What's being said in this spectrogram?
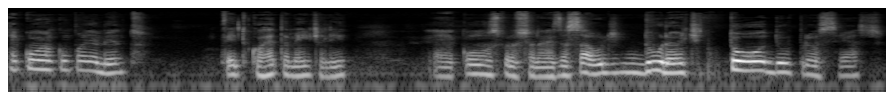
É com o acompanhamento feito corretamente ali é, com os profissionais da saúde durante todo o processo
